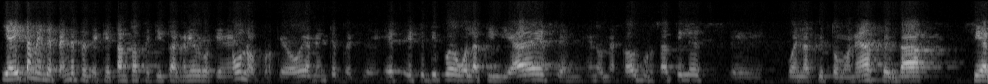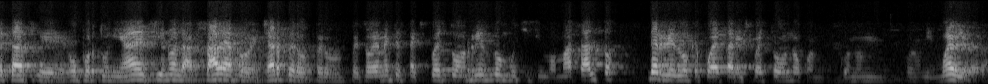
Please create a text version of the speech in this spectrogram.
y ahí también depende pues de qué tanto apetito al riesgo tiene uno, porque obviamente pues este tipo de volatilidades en, los mercados bursátiles eh, o en las criptomonedas pues da ciertas eh, oportunidades si uno las sabe aprovechar, pero, pero pues obviamente está expuesto a un riesgo muchísimo más alto de riesgo que puede estar expuesto uno con, con, un, con un, inmueble, ¿verdad?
